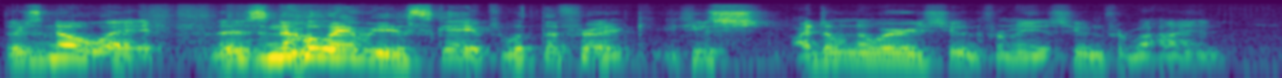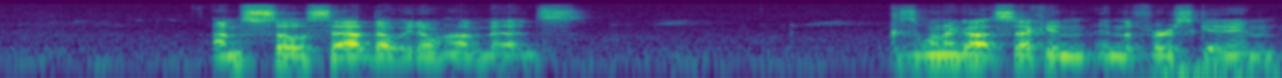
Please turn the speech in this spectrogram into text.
There's no way. There's no way we escaped. What the frick? He's. I don't know where he's shooting from. He's shooting from behind. I'm so sad that we don't have meds. Cause when I got second in the first game,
